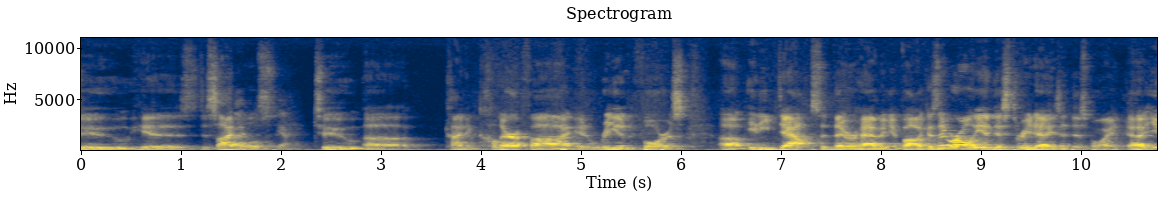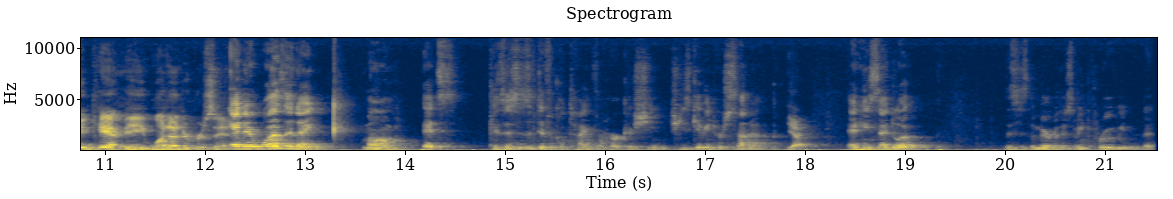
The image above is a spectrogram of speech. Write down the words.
to his disciples Yeah. to uh, kind of clarify and reinforce uh, any doubts that they were having in following, because they were only in this three days at this point. Uh, you can't be 100%. And it wasn't a, mom, it's, because this is a difficult time for her, because she, she's giving her son up. Yep. And he said, look, this is the miracle, this is me proving that,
